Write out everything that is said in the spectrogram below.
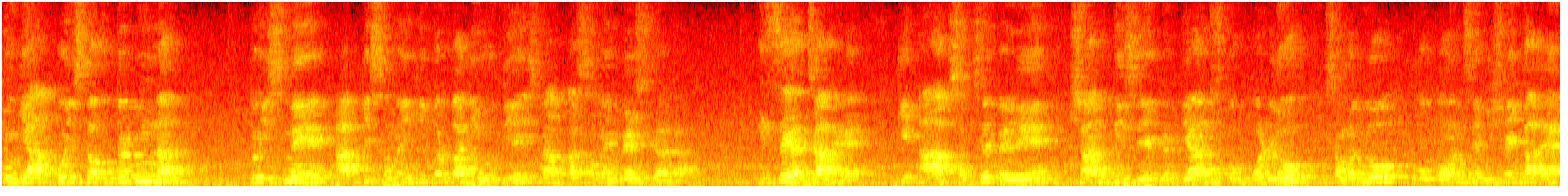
क्योंकि आपको इसका उत्तर ढूंढना है। तो इसमें आपकी समय की बर्बादी होती है, इसमें आपका समय वेस्ट जाता है। इससे अच्छा है कि आप सबसे पहले शांति से गद्यांश को पढ़ लो, समझ लो, वो कौन से विषय का है,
